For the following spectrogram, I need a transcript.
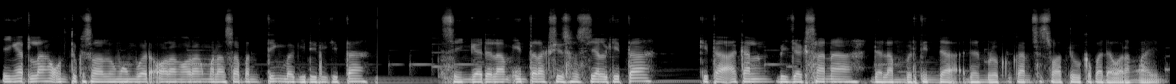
Ingatlah untuk selalu membuat orang-orang merasa penting bagi diri kita, sehingga dalam interaksi sosial kita, kita akan bijaksana dalam bertindak dan melakukan sesuatu kepada orang lain.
